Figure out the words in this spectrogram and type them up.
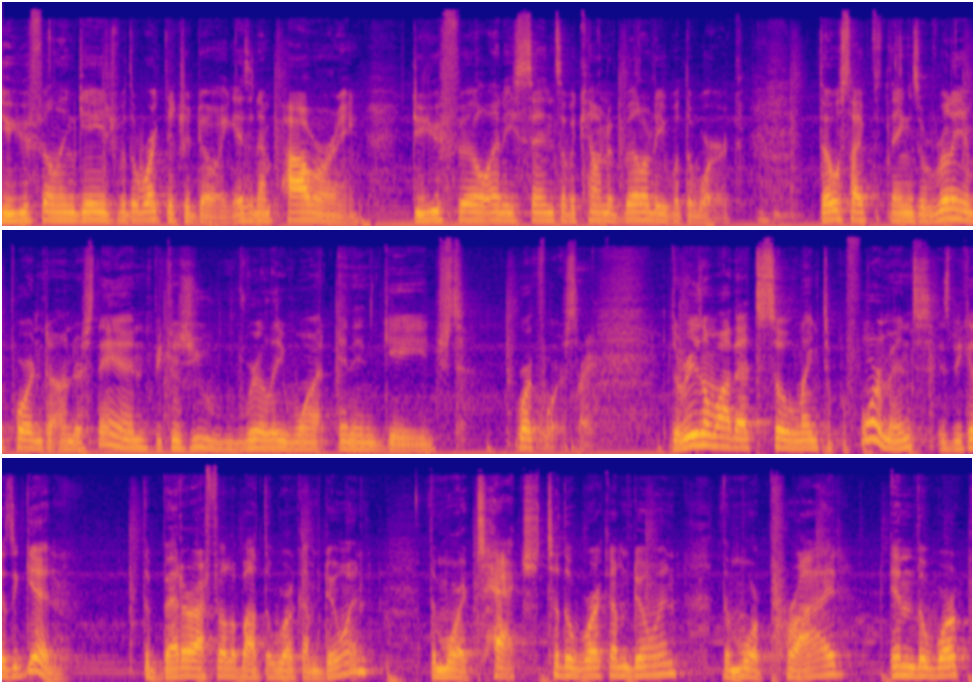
Do you feel engaged with the work that you're doing? Is it empowering? Do you feel any sense of accountability with the work? Mm-hmm. Those types of things are really important to understand because you really want an engaged workforce. Right. The reason why that's so linked to performance is because, again, the better I feel about the work I'm doing, the more attached to the work I'm doing, the more pride in the work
